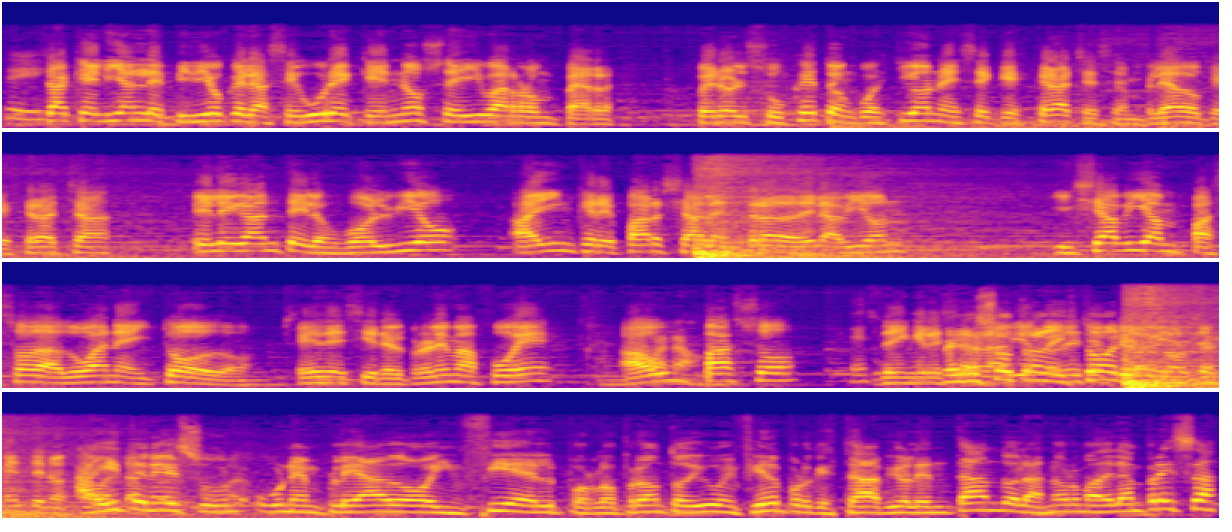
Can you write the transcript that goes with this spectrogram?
sí. ya que Elian le pidió que le asegure que no se iba a romper. Pero el sujeto en cuestión, ese que escracha, ese empleado que escracha elegante, los volvió a increpar ya a la entrada del avión y ya habían pasado a aduana y todo. Es decir, el problema fue a un paso de ingresar Pero es otra la este historia. no Ahí tenés un, empleado infiel, por lo pronto digo infiel porque está violentando las normas de la empresa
